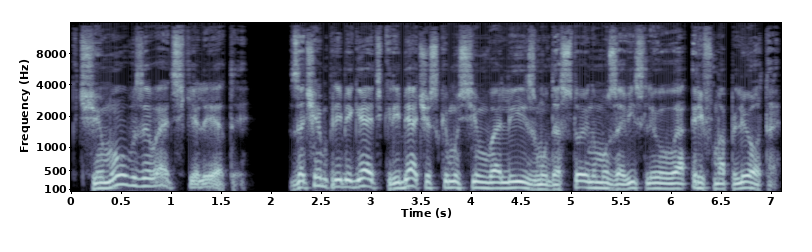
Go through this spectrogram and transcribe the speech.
К чему вызывать скелеты? Зачем прибегать к ребяческому символизму, достойному завистливого рифмоплета,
